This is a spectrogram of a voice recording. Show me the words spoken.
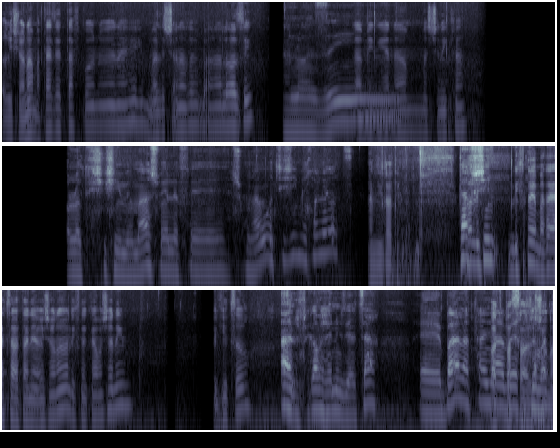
הראשונה, מתי זה תקנ"ה? מה זה שנה זה בלועזי? הלועזי... למניינם, מה שנקרא? יכול להיות 60 ומשהו, 1860 יכול להיות. אני לא יודע. תש"ן... לפני, מתי יצאה הטניה הראשונה? לפני כמה שנים? בקיצור? אה, לפני כמה שנים זה יצא? אה, בעל התניא... בערך לפני- הראשונה.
